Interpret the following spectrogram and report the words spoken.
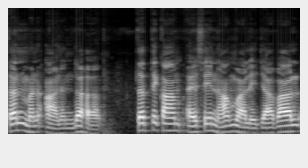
तन मन आनंद सत्यकाम ऐसे नाम वाले जाबाल,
